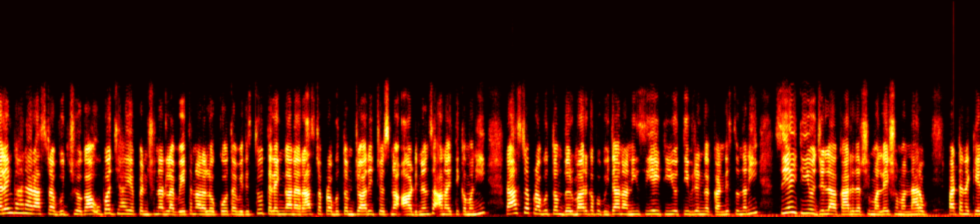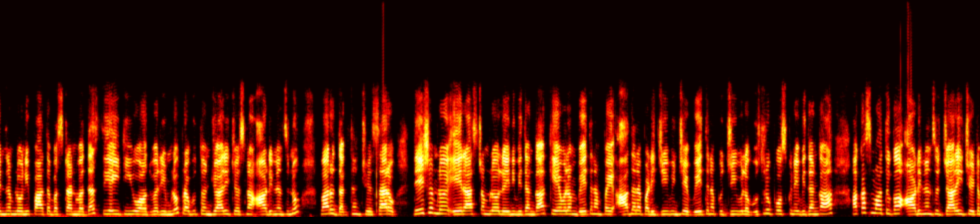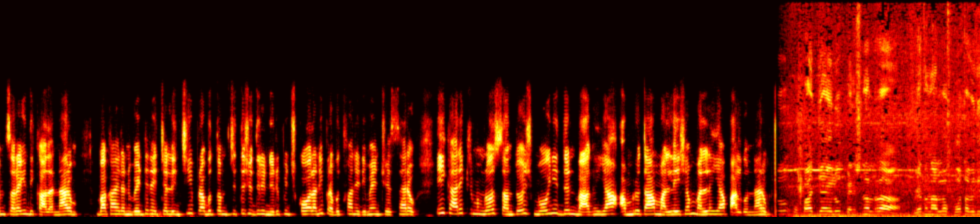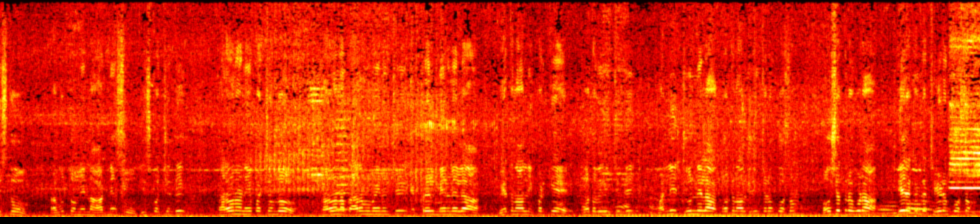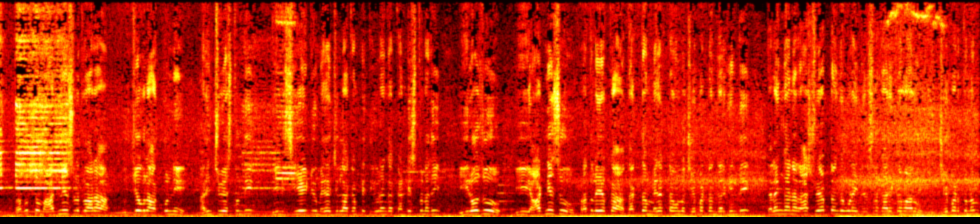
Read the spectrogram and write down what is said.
తెలంగాణ రాష్ట్ర ఉద్యోగ ఉపాధ్యాయ పెన్షనర్ల వేతనాలలో కోత విధిస్తూ తెలంగాణ రాష్ట్ర ప్రభుత్వం జారీ చేసిన ఆర్డినెన్స్ అనైతికమని రాష్ట్ర ప్రభుత్వం దుర్మార్గపు విధానాన్ని సిఐటియు తీవ్రంగా ఖండిస్తుందని సిఐటియు జిల్లా కార్యదర్శి మల్లేశం అన్నారు. పట్టణ కేంద్రంలోని పాత బస్టాండ్ వద్ద సిఐటియు ఆధ్వర్యంలో ప్రభుత్వం జారీ చేసిన ఆర్డినెన్స్ను వారు దగ్ధం చేశారు. దేశంలో ఏ రాష్ట్రంలో లేని విధంగా కేవలం వేతనంపై ఆధారపడి జీవించే వేతనపు జీవుల ఉసురు పోసుకునే విధంగా అకస్మాత్తుగా ఆర్డినెన్స్ జారీ చేయడం సరైంది కాదన్నారు. బకాయిలను వెంటనే చెల్లించి ప్రభుత్వం చిత్తశుద్ధిని నిరూపించుకోవాలని ప్రభుత్వాన్ని డిమాండ్ చేశారు. ఈ కార్యక్రమంలో సంతోష్ మోయినిద్దీన్ బాగయ్య అమృత మల్లేశం మల్లయ్య పాల్గొన్నారు. ఉపాధ్యాయులు పెన్షనర్ల వేతనాల్లో కోత విధిస్తూ ప్రభుత్వం నిన్న ఆర్డినెన్స్ తీసుకొచ్చింది. కరోనా నేపథ్యంలో కరోనా ప్రారంభమైన నుంచి ఏప్రిల్ మే నెల వేతనాలను ఇప్పటికే కోత విధించింది. మళ్ళీ జూన్ నెల కోతనాలు విధించడం కోసం భవిష్యత్తులో కూడా ఇదే రకంగా చేయడం కోసం ప్రభుత్వం ఆర్డినెన్స్ల ద్వారా ఉద్యోగుల హక్కుల్ని హరించివేస్తుంది దీన్ని సిఐటి మెదక్ జిల్లా కమిటీ తీవ్రంగా ఖండిస్తున్నది. ఈరోజు ఈ ఆర్డినెన్స్ ప్రతుల యొక్క దగ్ధం మెదక్ టౌన్లో చేపట్టడం జరిగింది. తెలంగాణ రాష్ట్ర వ్యాప్తంగా కూడా ఈ నిరసన కార్యక్రమాలు చేపడుతున్నాం.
